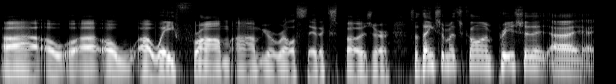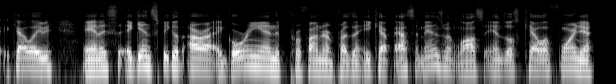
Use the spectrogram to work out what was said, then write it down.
uh, away from um, your real estate exposure. So thanks so much, Colin. Appreciate it, uh, Kelly. And again, speak with Ara Oghoorian, the founder and president of ACAP Asset Management, Los Angeles, California.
